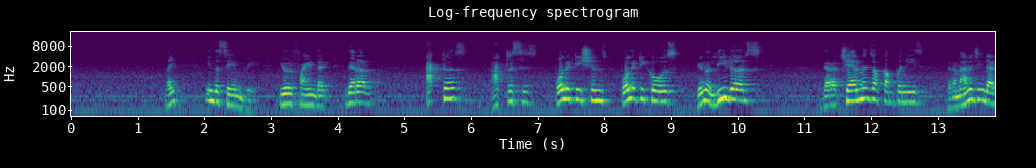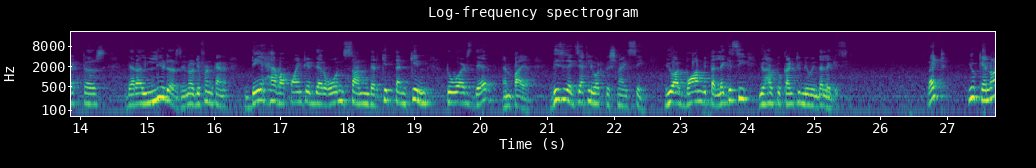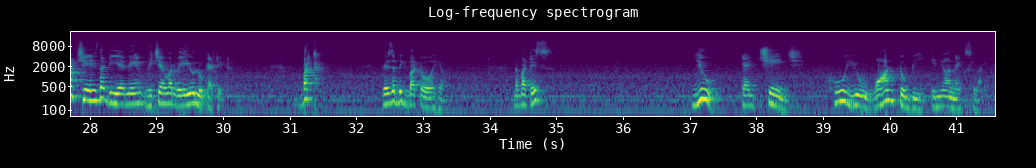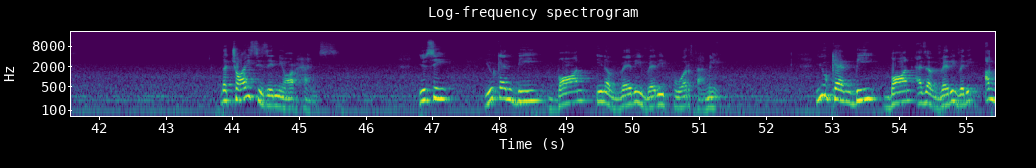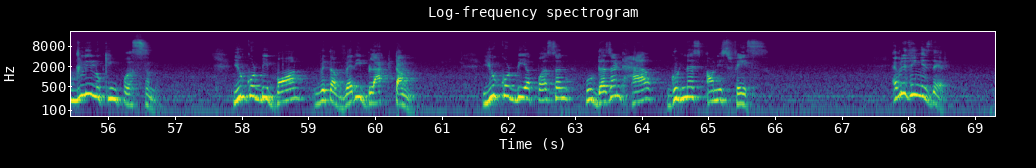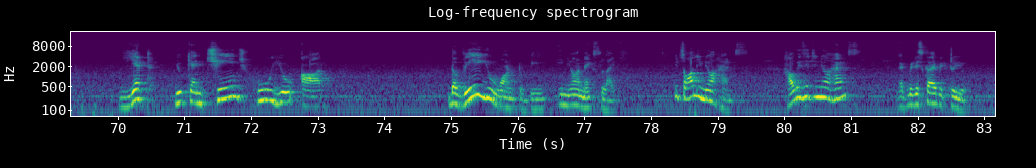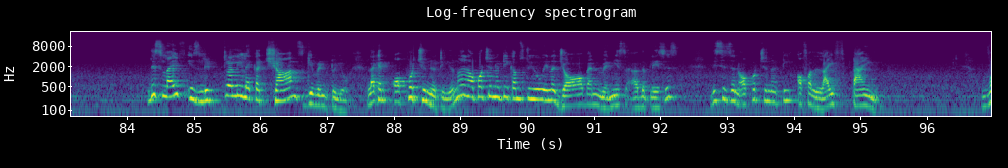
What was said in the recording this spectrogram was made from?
Right? In the same way, you will find that there are actors, actresses, politicians, politicos, you know, leaders. There are chairmen of companies. There are managing directors there are leaders you know different kind of they have appointed their own son their kith and kin towards their empire this is exactly what krishna is saying You are born with a legacy, you have to continue in the legacy. Right? You cannot change the DNA whichever way you look at it. But there is a big but over here. The but is you can change who you want to be in your next life. The choice is in your hands. You see, you can be born in a very, very poor family. You can be born as a very, very ugly looking person. You could be born with a very black tongue. You could be a person who doesn't have goodness on his face. Everything is there. Yet you can change who you are the way you want to be in your next life. It's all in your hands. How is it in your hands? Let me describe it to you. This life is literally like a chance given to you, like an opportunity. You know, an opportunity comes to you in a job and many other places. This is an opportunity of a lifetime.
